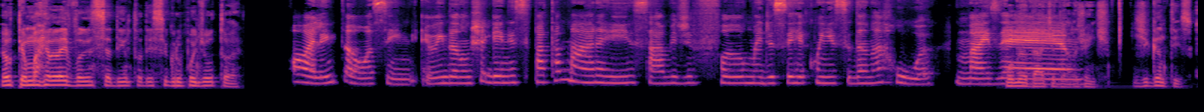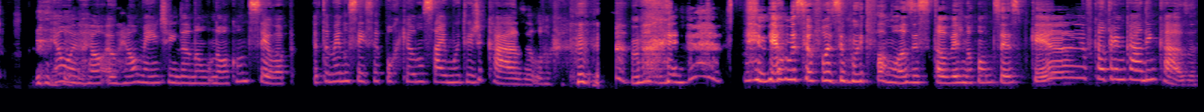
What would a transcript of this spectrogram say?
eu tenho uma relevância dentro desse grupo onde eu tô? Olha, então, assim, eu ainda não cheguei nesse patamar aí, sabe, de fama, de ser reconhecida na rua. Mas é. Humildade dela, gente. Gigantesca. Não, eu, eu realmente ainda não, não aconteceu. Eu também não sei se é porque eu não saio muito de casa, Lu. Mas mesmo se eu fosse muito famosa, isso talvez não acontecesse, porque eu ia ficar trancada em casa.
